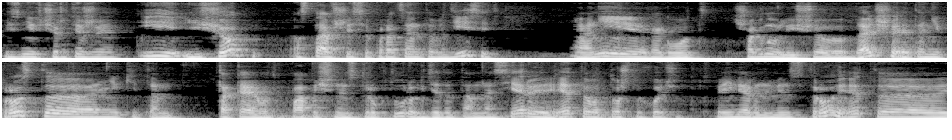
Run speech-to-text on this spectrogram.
из них чертежи. И еще оставшиеся процентов 10, они как бы вот шагнули еще дальше. Это не просто некий там такая вот папочная структура где-то там на сервере. Это вот то, что хочет примерно Минстрой. Это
